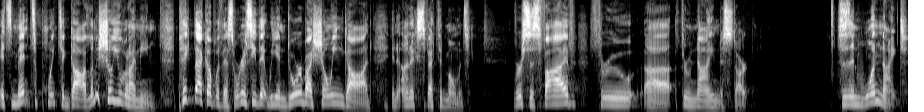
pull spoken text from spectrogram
It's meant to point to God. Let me show you what I mean. Pick back up with this. We're going to see that we endure by showing God in unexpected moments. Verses 5 through, uh, through 9 to start. It says, In one night,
